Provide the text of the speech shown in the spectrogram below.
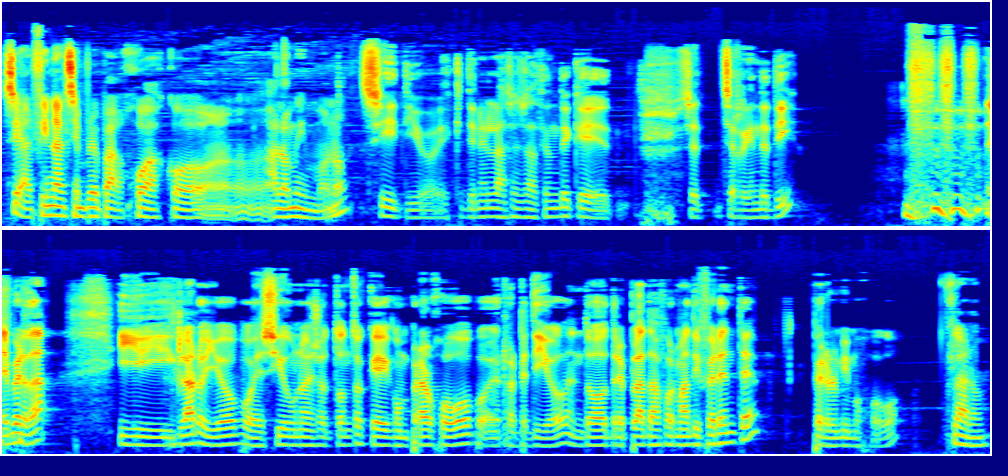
Sí, al final siempre juegas con, a lo mismo, ¿no? Sí, tío, es que tienes la sensación de que se, se ríen de ti. es verdad. Y claro, yo pues he sido uno de esos tontos que he comprado el juego pues, repetido en dos o tres plataformas diferentes, pero el mismo juego. Claro.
